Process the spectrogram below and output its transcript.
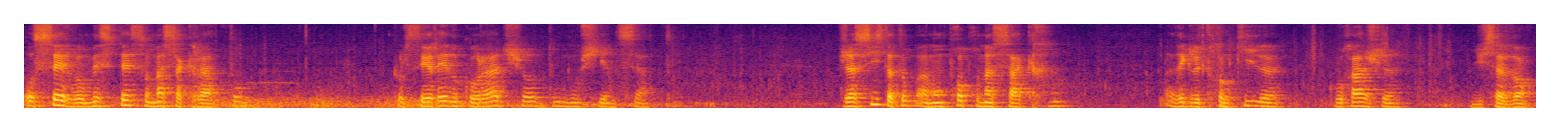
Osservo me stesso massacrato col sereno coraggio d'uno scienziato. J'assiste à mon propre massacre avec le tranquille courage du savant.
